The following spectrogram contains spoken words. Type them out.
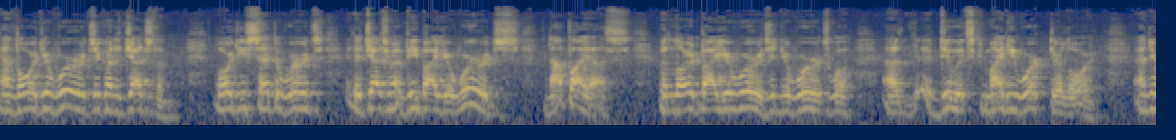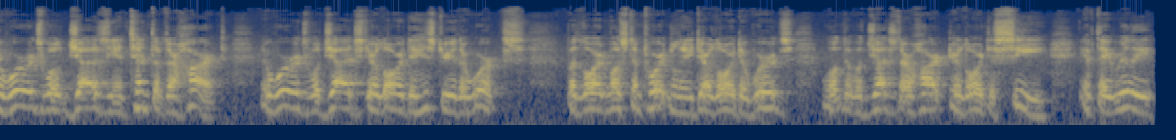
And Lord, your words are going to judge them. Lord, you said the words, the judgment be by your words, not by us, but Lord, by your words, and your words will uh, do its mighty work, dear Lord. And your words will judge the intent of their heart. The words will judge, dear Lord, the history of their works. But Lord, most importantly, dear Lord, the words will, that will judge their heart, dear Lord, to see if they really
